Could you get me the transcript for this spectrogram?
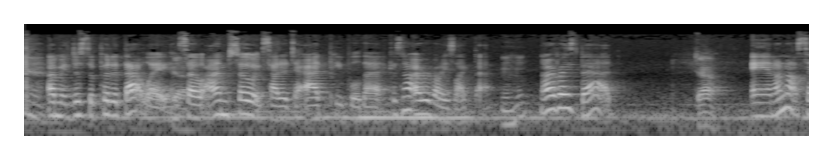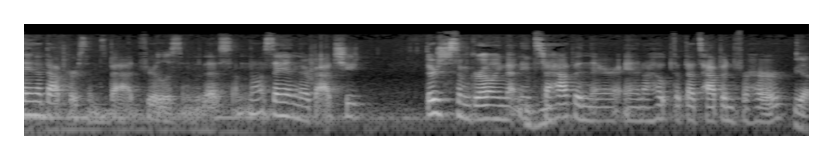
I mean, just to put it that way. Yeah. And so I'm so excited to add people that because not everybody's like that. Mhm. Not everybody's bad. Yeah. And I'm not saying that that person's bad. If you're listening to this, I'm not saying they're bad. She, there's just some growing that needs to happen there, and I hope that that's happened for her Yeah.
